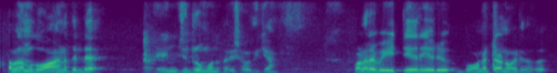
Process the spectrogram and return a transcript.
അപ്പോൾ നമുക്ക് വാഹനത്തിന്റെ എൻജിൻ റൂം ഒന്ന് പരിശോധിക്കാം. വളരെ വെയിറ്റേറിയ ഒരു ബോണറ്റാണ് വരുന്നത്.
